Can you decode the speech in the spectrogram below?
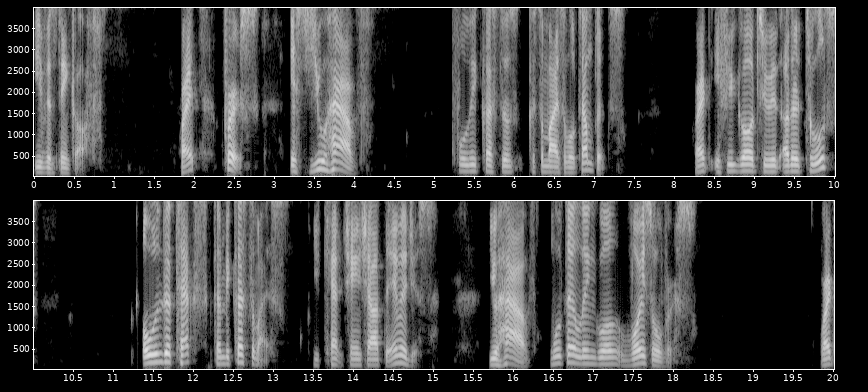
even think of. Right? First is you have fully custom customizable templates right if you go to other tools only the text can be customized you can't change out the images you have multilingual voiceovers right?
